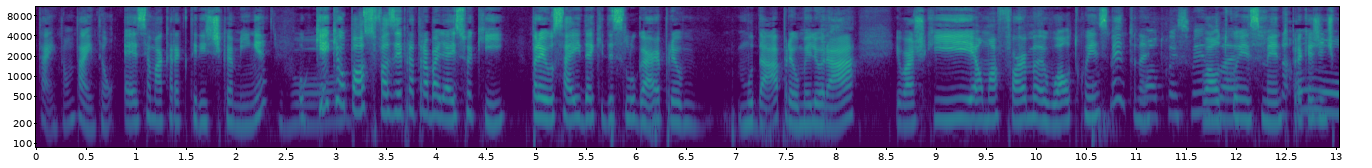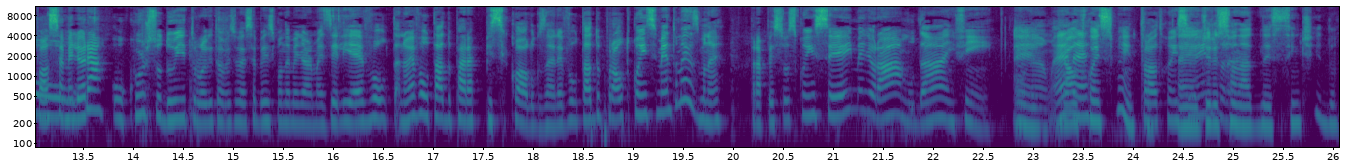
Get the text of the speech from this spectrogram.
tá, então tá, então essa é uma característica minha. O que que eu posso fazer pra trabalhar isso aqui? Pra eu sair daqui desse lugar, pra eu mudar, pra eu melhorar? Eu acho que é uma forma, o autoconhecimento, O né? autoconhecimento. O é. autoconhecimento pra que a gente possa O- melhorar. O curso do Ítalo, ali, talvez você vai saber responder melhor, mas ele é voltado, não é voltado para psicólogos, né? Ele é voltado para o autoconhecimento mesmo, né? Para pessoas conhecer e melhorar, mudar, enfim. É, não. para É, né? autoconhecimento. Pra autoconhecimento, É direcionado nesse sentido.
